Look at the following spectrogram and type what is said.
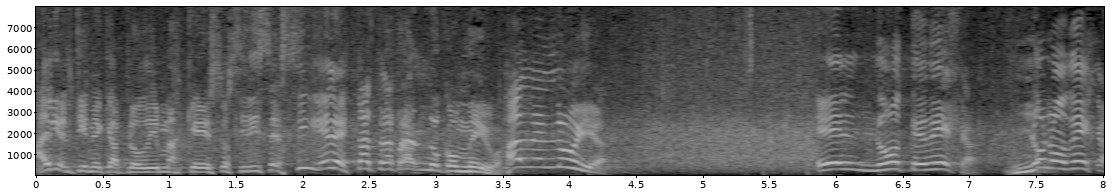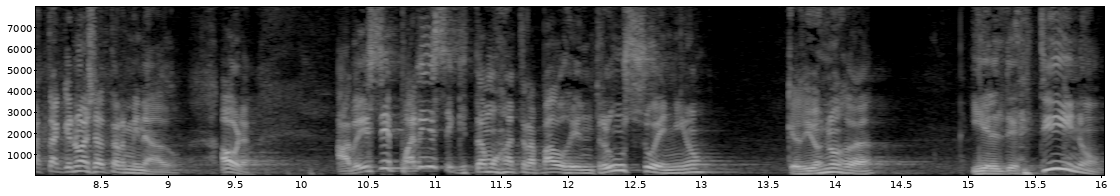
Alguien tiene que aplaudir más que eso si dice, sí, Él está tratando conmigo. Aleluya. Él no te deja. No nos deja hasta que no haya terminado. Ahora, a veces parece que estamos atrapados entre un sueño que Dios nos da y el destino.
